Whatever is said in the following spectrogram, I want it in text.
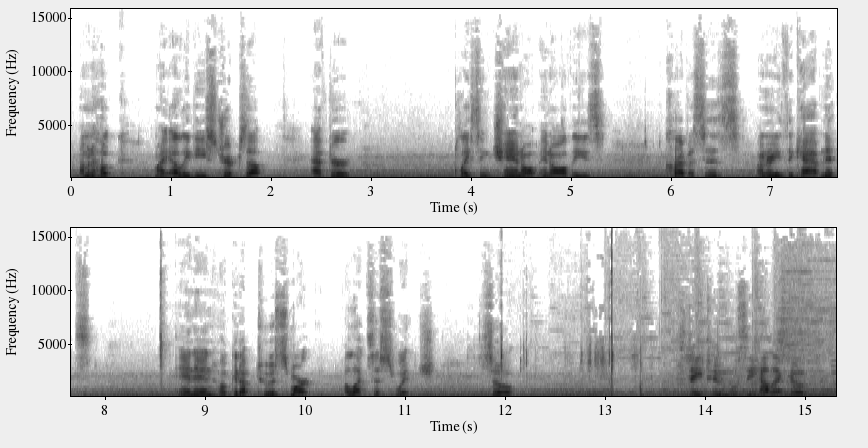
I'm gonna hook my LED strips up after placing channel in all these crevices underneath the cabinets and then hook it up to a smart Alexa switch. So stay tuned, we'll see how that goes.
